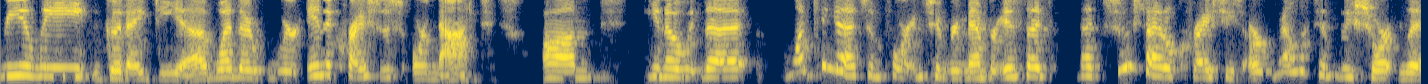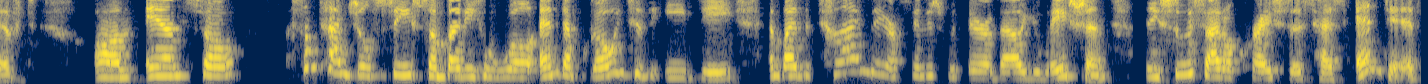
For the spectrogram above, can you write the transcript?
really good idea, whether we're in a crisis or not. Um, you know, the one thing that's important to remember is that, that suicidal crises are relatively short-lived. Um, and so sometimes you'll see somebody who will end up going to the ED, and by the time they are finished with their evaluation, the suicidal crisis has ended,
